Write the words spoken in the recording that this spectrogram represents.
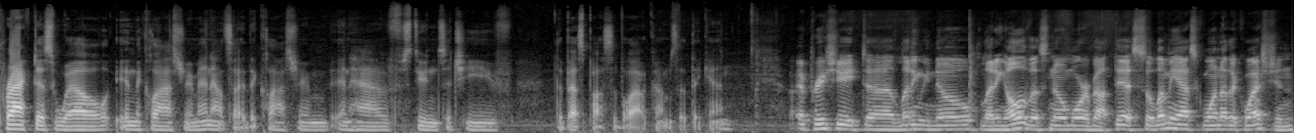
practice well in the classroom and outside the classroom and have students achieve the best possible outcomes that they can. I appreciate uh, letting me know, letting all of us know more about this. So let me ask one other question,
